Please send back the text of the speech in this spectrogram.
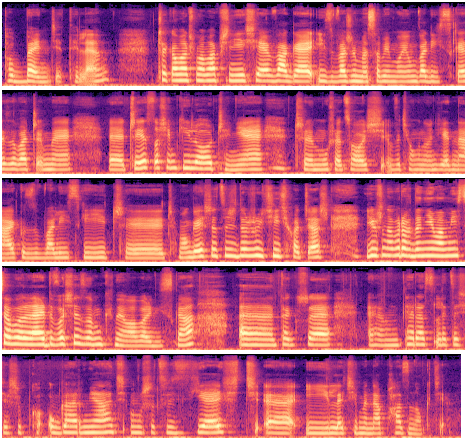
to będzie tyle. Czekam aż mama przyniesie wagę i zważymy sobie moją walizkę. Zobaczymy, e, czy jest 8 kilo, czy nie, czy muszę coś wyciągnąć jednak z walizki, czy, czy mogę jeszcze coś dorzucić, chociaż już naprawdę nie ma miejsca, bo ledwo się zamknęła walizka. E, także em, teraz lecę się szybko ogarniać, muszę coś zjeść e, i lecimy na paznokcie.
